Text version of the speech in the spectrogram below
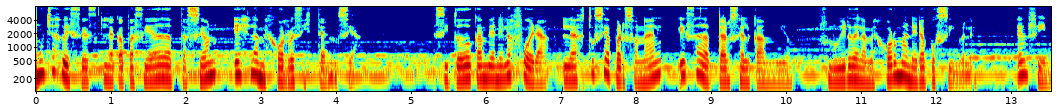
Muchas veces la capacidad de adaptación es la mejor resistencia. Si todo cambia en el afuera, la astucia personal es adaptarse al cambio, fluir de la mejor manera posible. En fin,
